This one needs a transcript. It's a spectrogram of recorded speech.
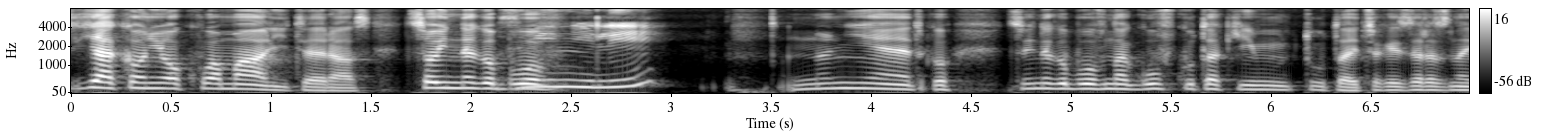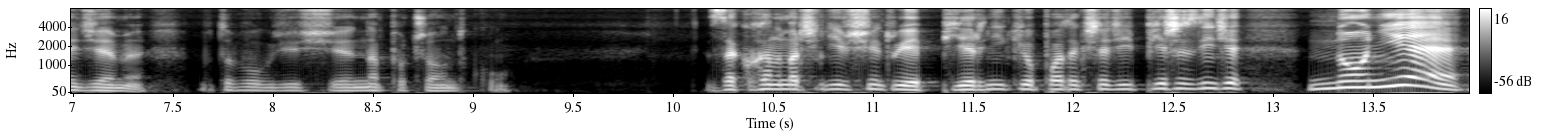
Jak oni okłamali teraz? Co innego było... Zmienili. No nie, tylko co innego było w nagłówku takim tutaj. Czekaj, zaraz znajdziemy, bo to było gdzieś e, na początku. Zakochany Marcinkiewicz świętuje. Pierniki, opłatek, śledzie i pierwsze zdjęcie. No nie!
